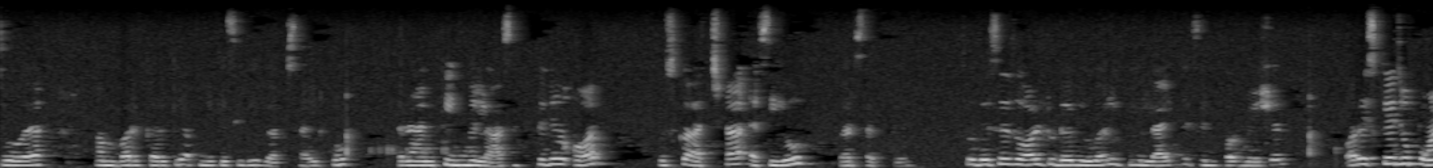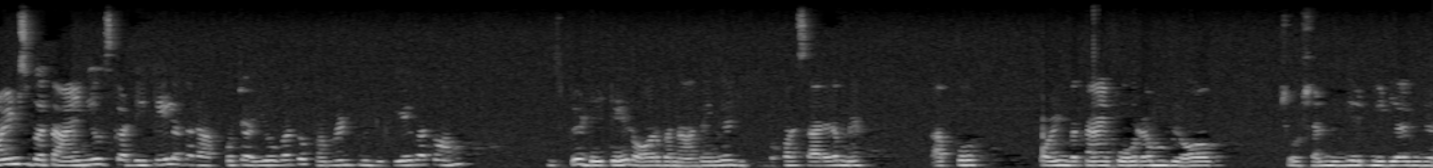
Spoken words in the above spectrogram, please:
जो है, हम वर्क करके अपनी किसी भी वेबसाइट को रैंकिंग में ला सकते हैं और उसका अच्छा एस e कर सकते हैं। तो this is all today viewer if you like this information और इसके जो पॉइंट्स बताएँगे, उसका डिटेल अगर आपको चाहिए होगा तो कमेंट में लिखिएगा तो हम इस पर डिटेल और बना देंगे। बहुत सारे हमने आपको पॉइंट बताएँ forum blog social media media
